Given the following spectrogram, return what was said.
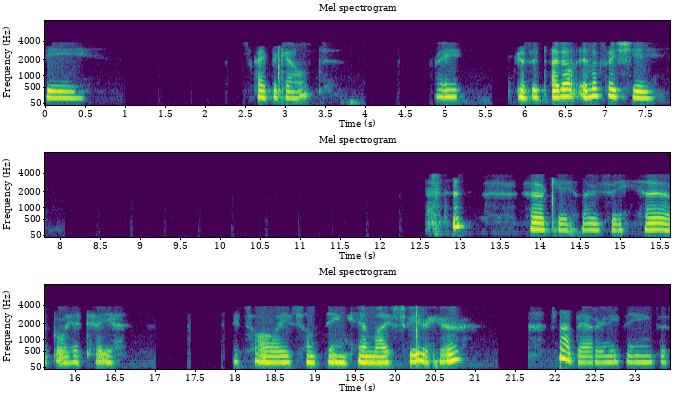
the Skype account, right? Because it, I don't, it looks like she, okay, let me see. Oh boy, I tell you, it's always something in my sphere here. It's not bad or anything, just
